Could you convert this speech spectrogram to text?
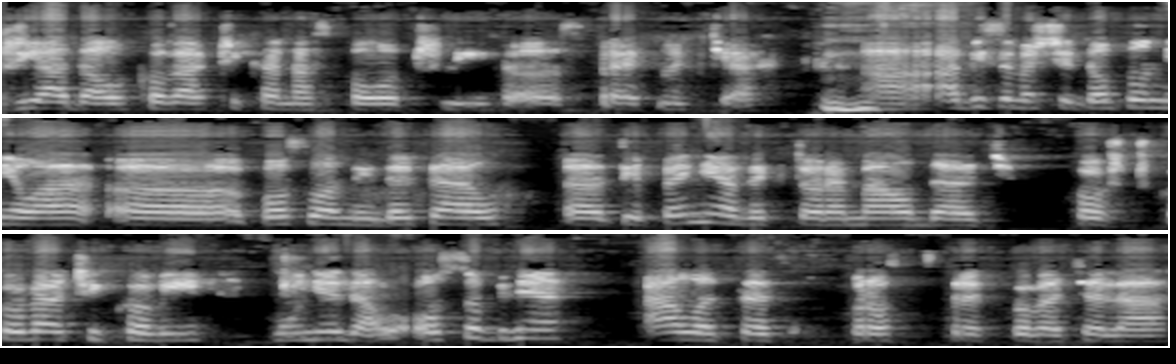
žiadal Kováčika na spoločných uh, stretnutiach. Mm-hmm. A aby som ešte doplnila uh, posledný detail, uh, tie peniaze, ktoré mal dať Košč Kováčikovi, mu nedal osobne, ale cez prostredkovateľa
